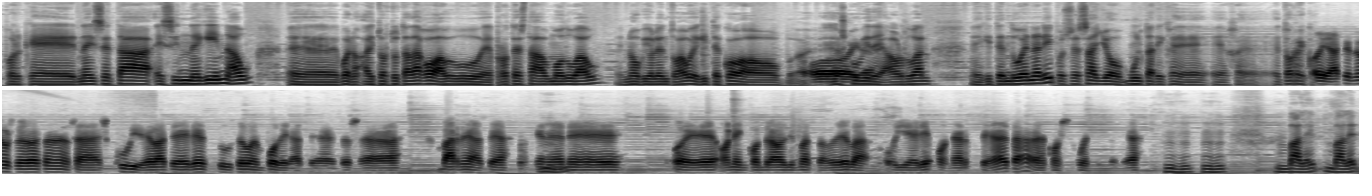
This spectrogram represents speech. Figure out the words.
porque naiz eta ezin egin hau, e, bueno, aitortuta dago hau e, protesta modu hau, no violento hau egiteko oh, eskubidea. Orduan, egiten duenari, pues esa jo multarik e, e, etorriko. Oye, azken dut, o sea, eskubide bat ere zu zeu empoderatzea, o sea, barneratzea, azkenen, mm honen kontra baldin bat zaude, ba, hori ere onartzea eta konsekuentzitzea. Mm Vale, vale.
